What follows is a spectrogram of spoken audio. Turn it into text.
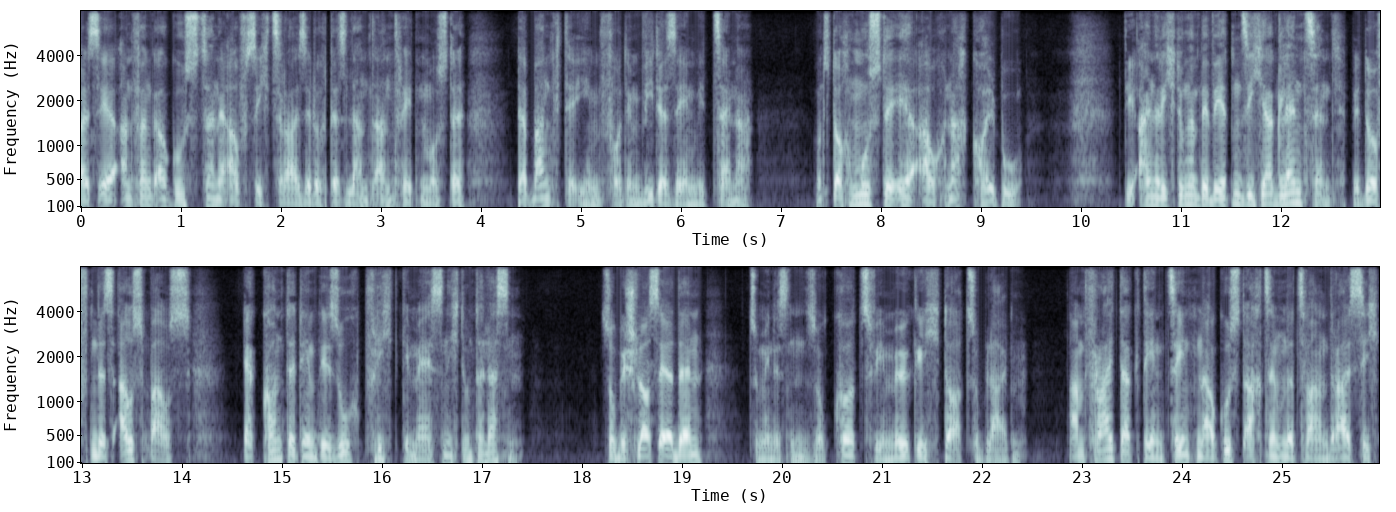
Als er Anfang August seine Aufsichtsreise durch das Land antreten musste, da bangte ihm vor dem Wiedersehen mit Zenner. Und doch musste er auch nach Kolbu. Die Einrichtungen bewährten sich ja glänzend, bedurften des Ausbaus. Er konnte den Besuch pflichtgemäß nicht unterlassen. So beschloss er denn, zumindest so kurz wie möglich, dort zu bleiben. Am Freitag, den 10. August 1832,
